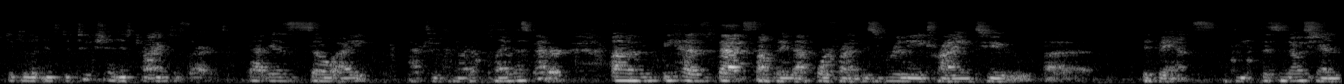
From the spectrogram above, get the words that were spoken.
particular institution is trying to serve. That is, so I actually could not have planned this better. Um, because that's something that Forefront is really trying to uh, advance. The, this notion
